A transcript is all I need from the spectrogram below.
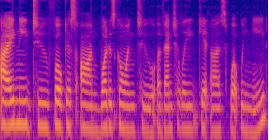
I need to focus on what is going to eventually get us what we need.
